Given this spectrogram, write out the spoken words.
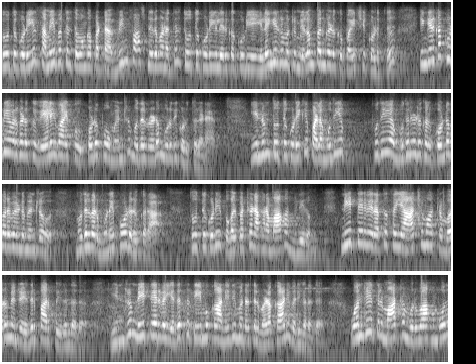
தூத்துக்குடியில் சமீபத்தில் துவங்கப்பட்ட வின்ஃபாஸ்ட் நிறுவனத்தில் தூத்துக்குடியில் இருக்கக்கூடிய இளைஞர்கள் மற்றும் இளம் பெண்களுக்கு பயிற்சி கொடுத்து இங்கு இருக்கக்கூடியவர்களுக்கு வேலைவாய்ப்பு கொடுப்போம் என்று முதல்வரிடம் உறுதி கொடுத்துள்ளனர். இன்னும் தூத்துக்குடிக்கு பல முதிய புதிய முதலீடுகள் கொண்டு வர வேண்டும் என்று முதல்வர் முனைப்போடு இருக்கிறார். தூத்துக்குடி புகழ்பெற்ற நகரமாக மிளிரும். நீட் தேர்வை ரத்து செய்ய ஆட்சி மாற்றம் வரும் என்ற எதிர்பார்ப்பு இருந்தது. இன்றும் நீட் தேர்வை எதிர்த்து திமுக நீதிமன்றத்தில் வழக்காடி வருகிறது. ஒன்றியத்தில் மாற்றம் உருவாகும் போது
